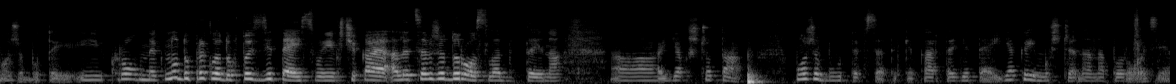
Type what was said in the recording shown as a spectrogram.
може бути і кровник. Ну, до прикладу, хтось з дітей своїх чекає, але це вже доросла дитина. А, якщо так, може бути все-таки карта дітей. Який мужчина на порозі?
